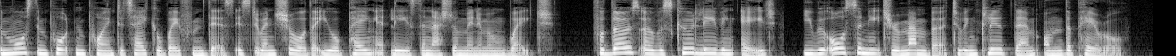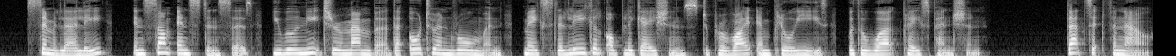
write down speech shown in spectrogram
the most important point to take away from this is to ensure that you are paying at least the national minimum wage. For those over school leaving age, you will also need to remember to include them on the payroll. Similarly, in some instances, you will need to remember that auto enrollment makes it a legal obligation to provide employees with a workplace pension. That's it for now.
